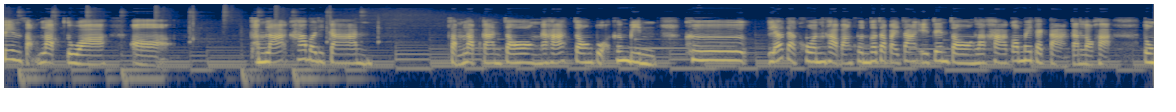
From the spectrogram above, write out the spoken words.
สิ้นสำหรับตัวชำระค่าบริการ สำหรับการจองนะคะ จองตั๋วเครื่องบิน คือแล้วแต่คนค่ะ บางคนก็จะไปจ้างเอเจนต์จองราคาก็ไม่แตกต่างกันหรอกค่ะ ตรง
